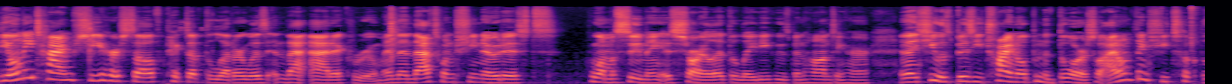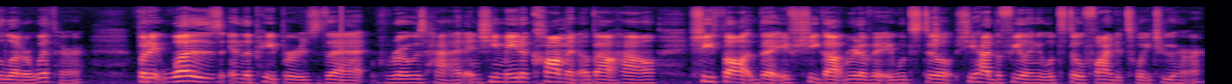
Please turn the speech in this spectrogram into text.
the only time she herself picked up the letter was in that attic room, and then that's when she noticed who I'm assuming is Charlotte, the lady who's been haunting her. And then she was busy trying to open the door, so I don't think she took the letter with her. But it was in the papers that Rose had, and she made a comment about how she thought that if she got rid of it, it would still. She had the feeling it would still find its way to her.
